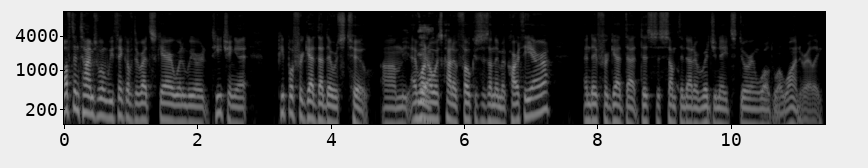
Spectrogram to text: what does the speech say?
oftentimes when we think of the Red Scare when we are teaching it, people forget that there was two. Um, everyone Yeah. always kind of focuses on the McCarthy era, and they forget that this is something that originates during World War One. Really,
